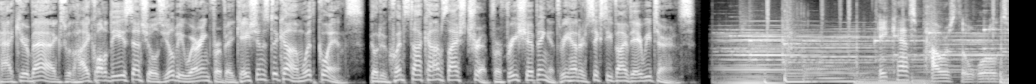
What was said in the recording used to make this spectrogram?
Pack your bags with high-quality essentials you'll be wearing for vacations to come with Quince. Go to quince.com slash trip for free shipping and 365-day returns. ACAST powers the world's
